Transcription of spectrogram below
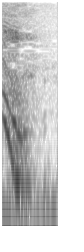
Hmm.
